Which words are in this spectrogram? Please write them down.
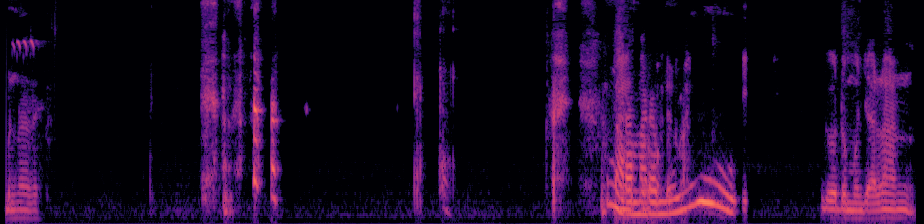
bener marah-marah mulu. gue udah mau jalan.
